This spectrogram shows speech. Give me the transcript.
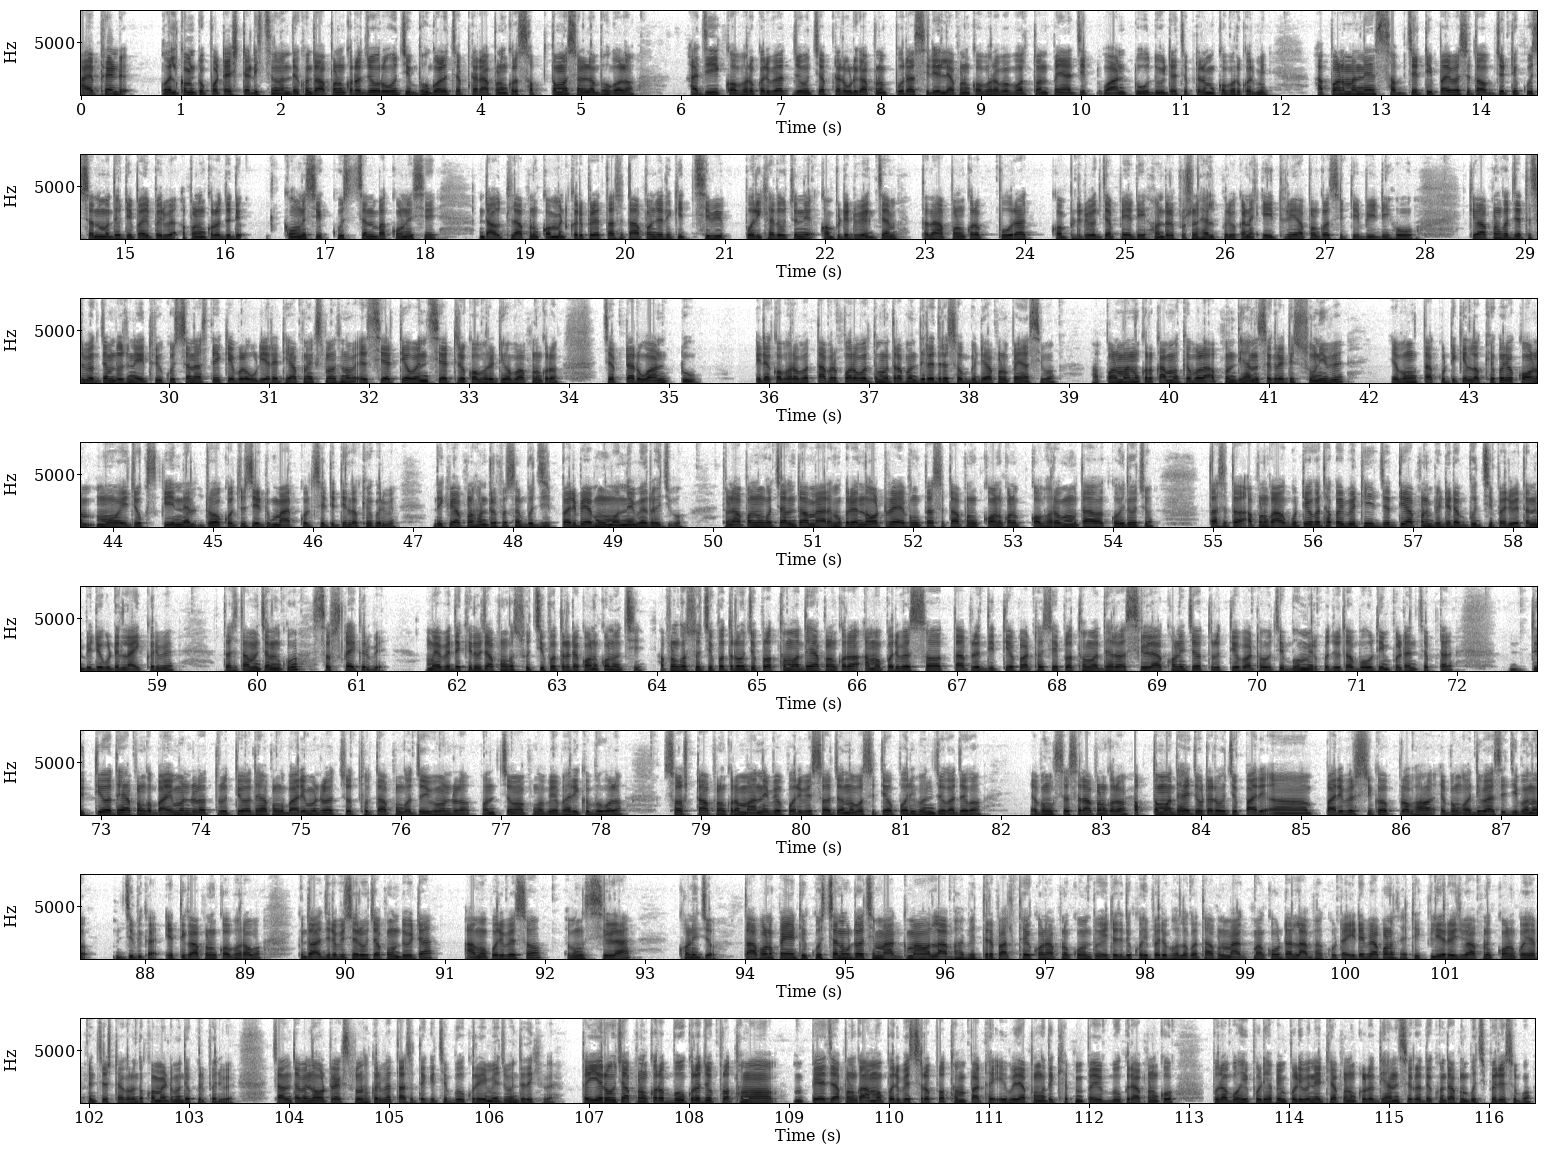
hi friend welcome to ପଟେ studies channel ଦେଖନ୍ତୁ ଆପଣଙ୍କର ଯେଉଁ ରହୁଛି ଭୂଗୋଳ ଚାପ୍ଟର ଆପଣଙ୍କର ସପ୍ତମ ଶ୍ରେଣୀର ଭୂଗୋଳ ଆଜି କଭର କରିବା ଯେଉଁ ଚାପ୍ଟର ଗୁଡ଼ିକ ଆପଣ ପୁରା ସିରିଏଲି ଆପଣ କଭର ହେବ ବର୍ତ୍ତମାନ ପାଇଁ ଆଜି ୱାନ୍ ଟୁ ଦୁଇଟା ଚାପ୍ଟର ମୁଁ କଭର କରିବି ଆପଣମାନେ ସବଜେକ୍ଟିଭ୍ ପାଇବା ସହିତ ଅବଜେକ୍ଟିଭ୍ କ୍ୱେଶ୍ଚନ୍ ମଧ୍ୟ ଏଠି ପାଇପାରିବେ ଆପଣଙ୍କର ଯଦି କୌଣସି କ୍ୱେଶ୍ଚନ୍ ବା କୌଣସି ଡାଉଟ୍ ଥିଲେ ଆପଣ କମେଣ୍ଟ କରିପାରିବେ ତା ସହିତ ଆପଣ ଯଦି କିଛି ବି ପରୀକ୍ଷା ଦେଉଛନ୍ତି କମ୍ପିଟେଟିଭ୍ ଏକ୍ଜାମ୍ ତାହେଲେ ଆପଣଙ୍କର ପୁରା କମ୍ପିଟେଟିଭ୍ ଏକ୍ଜାମ୍ ପାଇଁ ଏଠି ହଣ୍ଡ୍ରେଡ଼ ପରସେଣ୍ଟ ହେଲ୍ପ କରିବ କାରଣ ଏଇଥିରେ ଆପଣଙ୍କର ସି ଟି ବି ଡ଼ି ହେଉ କିମ୍ବା ଆପଣଙ୍କ ଯେତେ ସବୁ ଏକ୍ଜାମ୍ ଦେଉଛନ୍ତି ଏଥିରୁ କ୍ୱେଶ୍ଚନ୍ ଆସିଥାଏ କେବଳ ଓଡ଼ିଆରେ ଏଠି ଆପଣ ଏକ୍ସପ୍ଲେନେସନ୍ ହେବ ଏସ୍ସିଆର୍ଟି ଆଉ ଏନ୍ସିଆର୍ଟିର କଭର୍ ଏଠି ହେବ ଆପଣଙ୍କର ଚାପ୍ଟର ୱାନ୍ ଟୁ ଏଇଟା କଭର୍ ହେବ ତାପରେ ପରବର୍ତ୍ତୀ ମଧ୍ୟ ଆପଣ ଧୀରେ ଧୀରେ ସବୁ ଭିଡ଼ିଓ ଆପଣଙ୍କ ପାଇଁ ଆସିବ ଆପଣମାନଙ୍କର କାମ କେବଳ ଆପଣ ଧ୍ୟାନ ସହକାରେ ଏଠି ଶୁଣିବେ এবং তাকে টিকি লক্ষ্য করবে কোণ মু এই যে স্ক্রিনে ড্র করছু সেটু মার্ক করছি সেটি টিকি লক্ষ্য করবে দেখবে আপনার হন্ড্রেড পরসেন্ট বুঝিপারে এবং মনে বি রয়েছে তেমন আপনার চালু আমি আরম্ভ করা নোট্রে এবং তা সহ আপনার কোণ কোণ কভর তা কহিদেছু ତା ସହିତ ଆପଣଙ୍କୁ ଆଉ ଗୋଟିଏ କଥା କହିବି ଏଠି ଯଦି ଆପଣ ଭିଡ଼ିଓଟା ବୁଝିପାରିବେ ତାହେଲେ ଭିଡ଼ିଓ ଗୋଟେ ଲାଇକ୍ କରିବେ ତା ସହିତ ଆମ ଚ୍ୟାନେଲକୁ ସବସ୍କ୍ରାଇବ୍ କରିବେ ମୁଁ ଏବେ ଦେଖିଦେଉଛି ଆପଣଙ୍କ ସୂଚୀପତ୍ରଟା କ'ଣ କ'ଣ ଅଛି ଆପଣଙ୍କ ସୂଚୀପତ୍ର ହେଉଛି ପ୍ରଥମ ଅଧ୍ୟାୟ ଆପଣଙ୍କର ଆମ ପରିବେଶ ତାପରେ ଦ୍ୱିତୀୟ ପାଠ ସେ ପ୍ରଥମ ଅଧ୍ୟାୟର ଶିଳା ଖଣିଜ ତୃତୀୟ ପାଠ ହେଉଛି ଭୂମିରୂପ ଯେଉଁଟା ବହୁତ ଇମ୍ପୋର୍ଟାଣ୍ଟ ଚାପ୍ଟର ଦ୍ୱିତୀୟ ଅଧ୍ୟାୟ ଆପଣଙ୍କ ବାୟୁମଣ୍ଡଳ ତୃତୀୟ ଅଧ୍ୟାୟ ଆପଣଙ୍କ ବାରିମଣ୍ଡଳ ଚତୁର୍ଥ ଆପଣଙ୍କ ଜୈବମଣ୍ଡଳ ପଞ୍ଚମ ଆପଣଙ୍କ ବ୍ୟବହାରିକ ଭୂଗୋଳ ଷଷ୍ଠ ଆପଣଙ୍କର ମାନବୀୟ ପରିବେଶ ଜନବସତି ଓ ପରିବହନ ଯୋଗାଯୋଗ ଏବଂ ଶେଷରେ ଆପଣଙ୍କର ସପ୍ତମ ଅଧ୍ୟାୟ ଯେଉଁଟା ରହୁଛି ପାରିପାର୍ଶ୍ୱିକ ପ୍ରଭାବ ଏବଂ ଅଧିବାସୀ ଜୀବନ ଜୀବିକା ଏତିକ ଆପଣଙ୍କୁ କଭର୍ ହେବ କିନ୍ତୁ ଆଜିର ବିଷୟ ରହୁଛି ଆପଣଙ୍କ ଦୁଇଟା ଆମ ପରିବେଶ ଏବଂ ଶିଳା ଖଣିଜ ତ ଆପଣ ପାଇଁ ଏଠି କ୍ୱେଶ୍ଚନ୍ ଗୋଟେ ଅଛି ମାଗ୍ମା ଓ ଲାଭା ଭିତରେ ପାର୍ଥକ୍ୟ କ'ଣ ଆପଣ କୁହନ୍ତୁ ଏଇଟା ଯଦି କହିପାରିବେ ଭଲ କଥା ଆପଣ ମାଗ୍ମା କେଉଁଟା ଲାଭା କେଉଁଟା ଏଇଟା ବି ଆପଣ ସେଠି କ୍ଲିୟର୍ ହେଇଯିବ ଆପଣ କ'ଣ କହିବା ପାଇଁ ଚେଷ୍ଟା କରନ୍ତୁ କମେଣ୍ଟ ମଧ୍ୟ କରିପାରିବେ ଚାଲନ୍ତୁ ଆମେ ନୋଟ୍ରେ ଏକ୍ସପ୍ଲେନ୍ କରିବା ତା ସହିତ କିଛି ବୁକ୍ର ଇମେଜ୍ ମଧ୍ୟ ଦେଖିବା ତ ଇଏ ରହୁଛି ଆପଣଙ୍କର ବୁକ୍ର ଯେଉଁ ପ୍ରଥମ ପେଜ୍ ଆପଣଙ୍କ ଆମ ପରିବେଶର ପ୍ରଥମ ପାଠ ଏଭଳି ଆପଣଙ୍କୁ ଦେଖିବା ପାଇଁ ପାଇବେ ବୁକ୍ରେ ଆପଣଙ୍କୁ ପୁରା ବହି ପଢ଼ିବା ପାଇଁ ପଡ଼ିବନି ଏଠି ଆପଣଙ୍କର ଧ୍ୟାନ ସହିତ ଦେଖନ୍ତୁ ଆପଣ ବୁଝିପାରିବେ ସବୁ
